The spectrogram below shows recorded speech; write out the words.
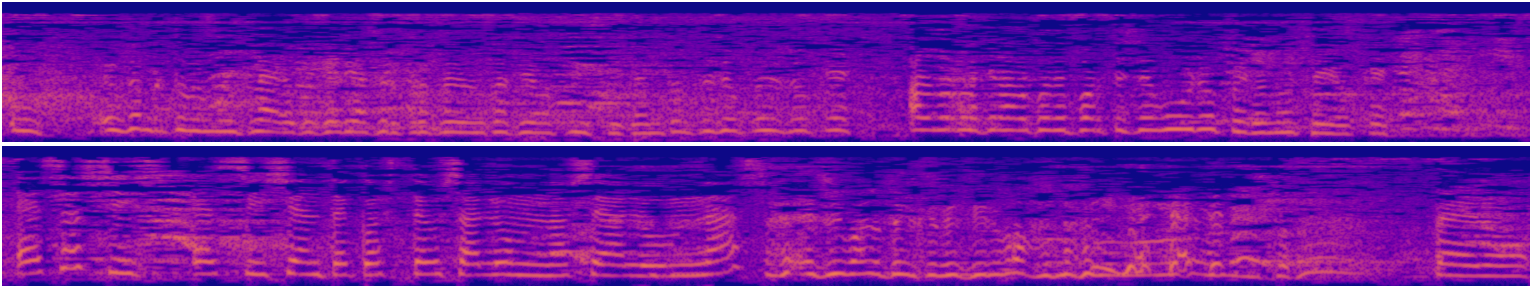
Uf, eu sempre tuve moi claro que quería ser profe de educación física, entonces eu penso que algo relacionado co deporte seguro, pero non sei o que. Es exixente cos teus alumnos e alumnas? Eso igual o tens que decir vos, non, non pero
